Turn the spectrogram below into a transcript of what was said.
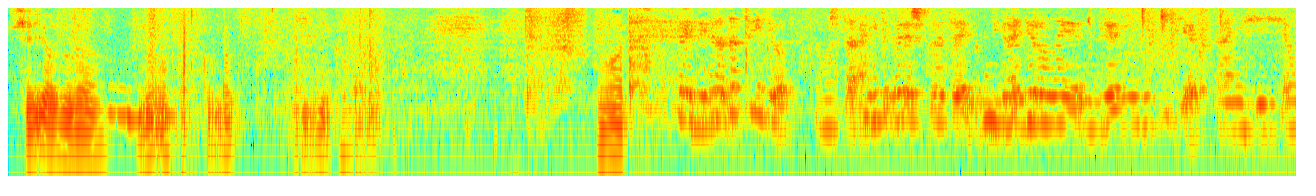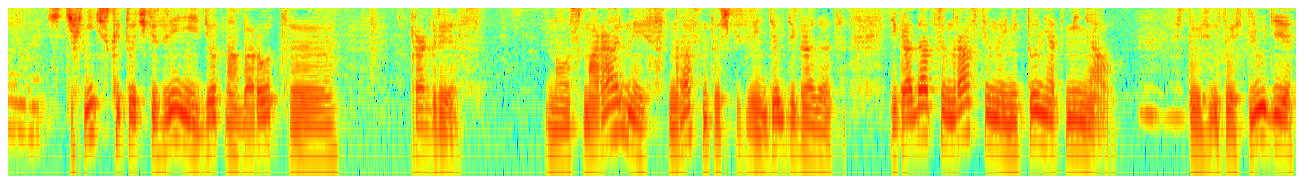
Серьезно, да. Ну. Вот. То есть деградация идет, потому что они-то говорят, что это деградированный древнеиндийский текст, а они все себя умные. С технической точки зрения идет наоборот э, прогресс. Но с моральной, с нравственной точки зрения идет деградация. Деградацию нравственную никто не отменял. То есть, то есть люди,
